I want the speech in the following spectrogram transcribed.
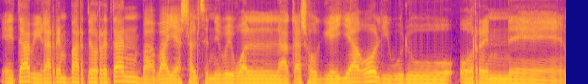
eta bigarren parte horretan, ba, bai asaltzen digu igual akaso gehiago, liburu horren e,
